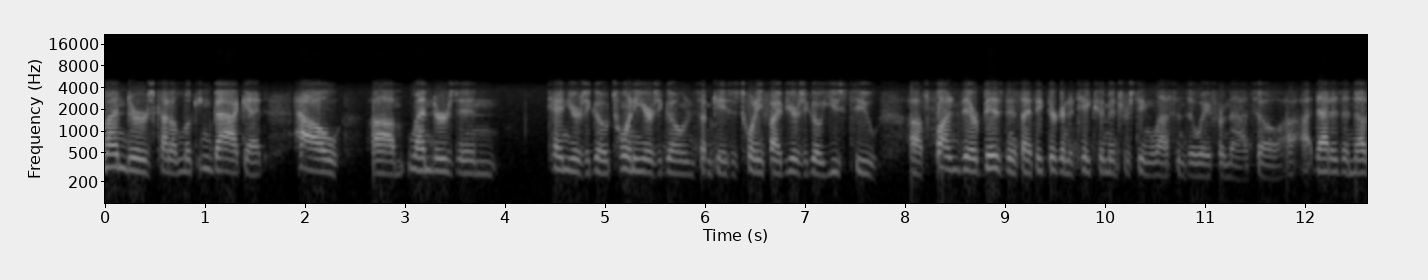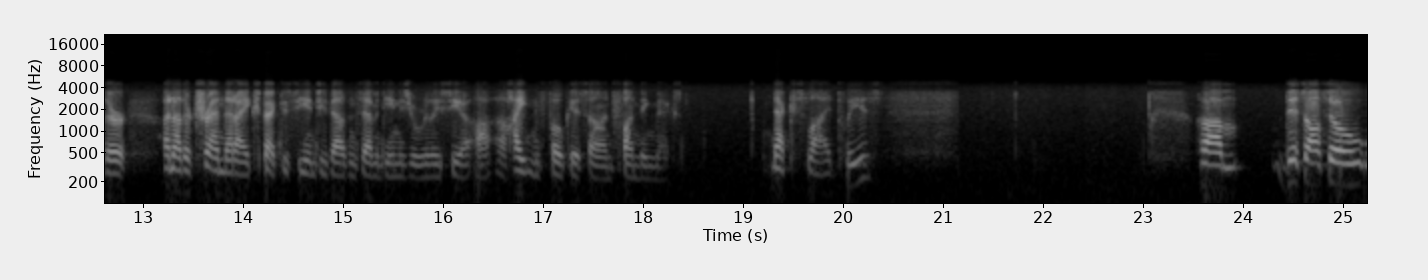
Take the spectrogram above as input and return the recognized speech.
lenders kind of looking back at how um, lenders in 10 years ago, 20 years ago, in some cases 25 years ago, used to uh, fund their business. I think they're going to take some interesting lessons away from that. So uh, that is another another trend that I expect to see in 2017 is you'll really see a, a heightened focus on funding mix. Next slide, please. Um, this also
